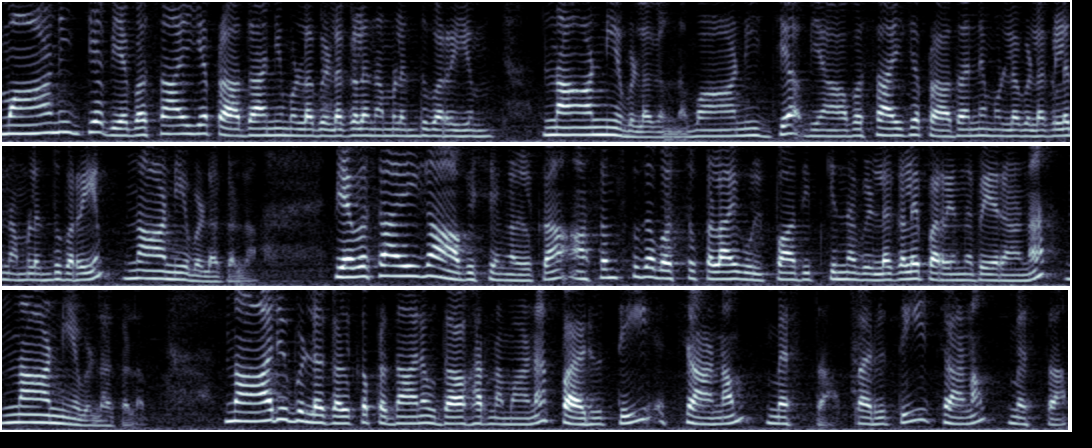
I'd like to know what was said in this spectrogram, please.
വാണിജ്യ വ്യവസായിക പ്രാധാന്യമുള്ള വിളകളെ നമ്മൾ എന്തു പറയും? നാണ്യവിളകൾ. വാണിജ്യ വ്യാവസായിക പ്രാധാന്യമുള്ള വിളകളെ നമ്മൾ എന്തു പറയും? നാണ്യവിളകൾ. വ്യാവസായിക ആവശ്യങ്ങൾക്ക് അസംസ്കൃത വസ്തുക്കളായി ഉൽപ്പാദിപ്പിക്കുന്ന വിളകളെ പറയുന്ന പേരാണ് നാണ്യവിളകൾ. നാരുവിളകൾക്ക് പ്രധാന ഉദാഹരണമാണ് പരുത്തി ചണം മെസ്ത. പരുത്തി ചണം മെസ്ത.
